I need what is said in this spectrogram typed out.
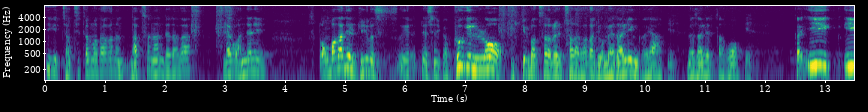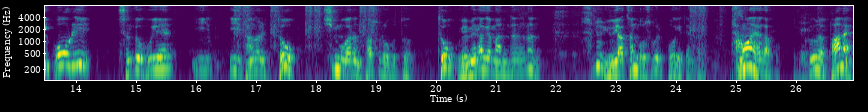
이게 자칫 잘못하고는 낙선한 데다가 내가 완전히 똥바가지를 뒤집어 쓰게 됐으니까 그 길로 김 박사를 찾아가가지고 매달린 거야. 예, 매달렸다고. 예, 그러니까 이, 이 꼴이 선거 후에 이, 이 당을 더욱 침묵하는 다수로부터 더욱 외면하게 만드는 아주 유약한 모습을 보이게 된 거예요. 당황해갖고. 예. 그 밤에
